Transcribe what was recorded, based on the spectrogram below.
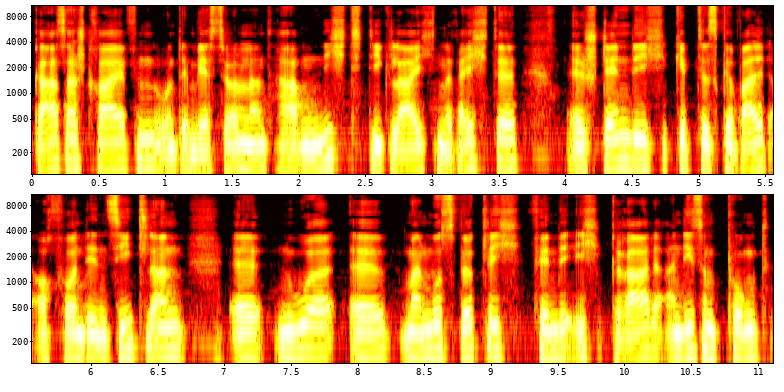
Gazastreifen und im Westjordanland haben nicht die gleichen Rechte. Äh, ständig gibt es Gewalt auch von den Siedlern. Äh, nur äh, man muss wirklich, finde ich, gerade an diesem Punkt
